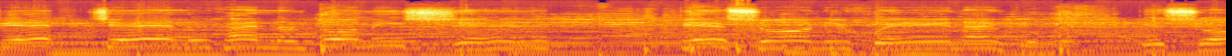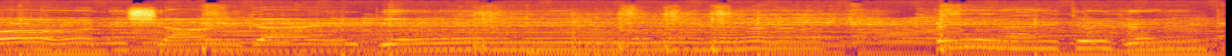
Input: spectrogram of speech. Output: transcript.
别，结论还能多明显？别说你会难过，别说你想改变，被爱的人不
